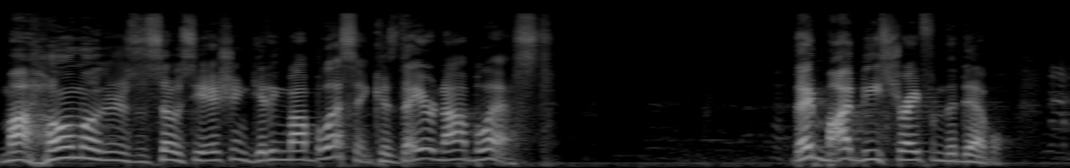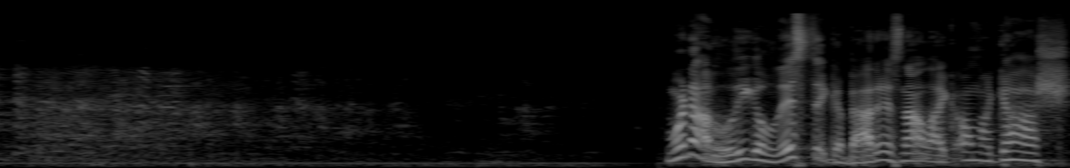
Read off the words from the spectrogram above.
my homeowners association getting my blessing because they are not blessed. They might be straight from the devil. We're not legalistic about it. It's not like, oh my gosh,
